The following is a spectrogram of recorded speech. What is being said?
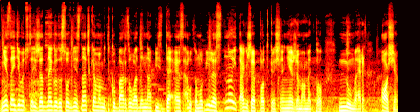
nie znajdziemy tutaj żadnego dosłownie znaczka, mamy tylko bardzo ładny napis DS Automobiles, no i także podkreślenie, że mamy to numer 8.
